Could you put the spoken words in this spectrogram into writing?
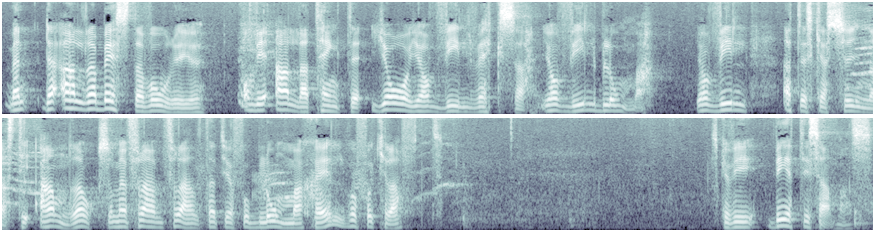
Men det allra bästa vore ju om vi alla tänkte, ja, jag vill växa, jag vill blomma. Jag vill att det ska synas till andra också, men framför allt att jag får blomma själv och få kraft. Ska vi be tillsammans?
